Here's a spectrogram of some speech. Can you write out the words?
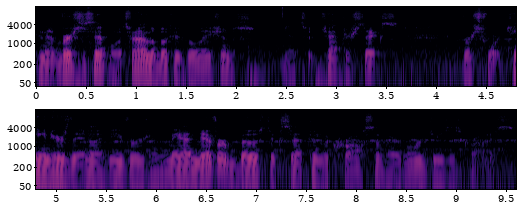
And that verse is simple. It's found in the book of Galatians. It's chapter 6, verse 14. Here's the NIV version. May I never boast except in the cross of our Lord Jesus Christ,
